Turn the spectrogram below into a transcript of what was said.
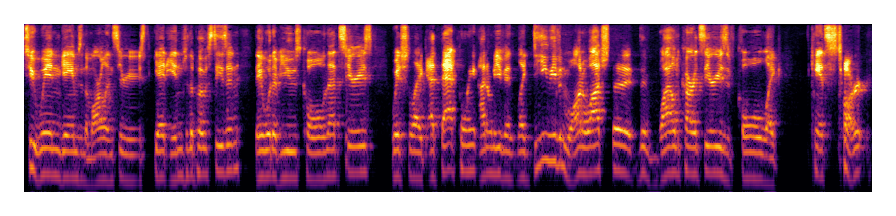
to win games in the Marlins series to get into the postseason, they would have used Cole in that series. Which, like, at that point, I don't even like. Do you even want to watch the the wild card series if Cole like can't start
